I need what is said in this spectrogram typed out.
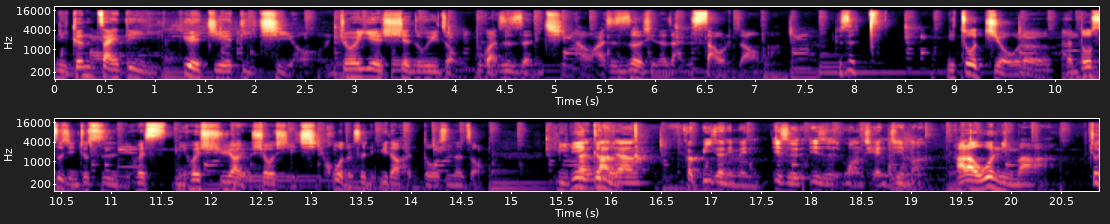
你跟在地越接地气吼，你就会越陷入一种不管是人情好还是热情的燃烧，你知道吗？就是你做久了，很多事情就是你会你会需要有休息期，或者是你遇到很多是那种理念根本家会逼着你们一直一直往前进嘛，好了。我问你嘛，就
